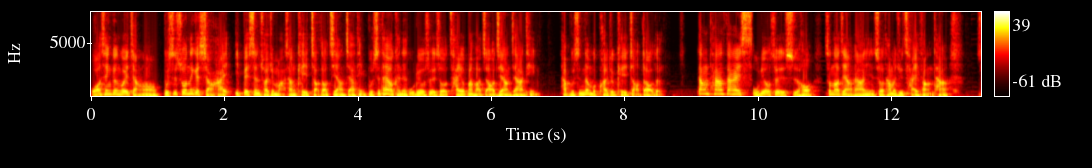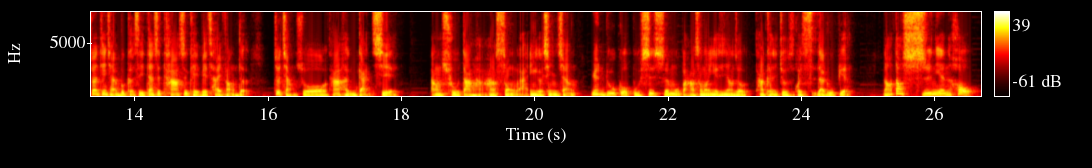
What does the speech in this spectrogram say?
我要先跟各位讲哦，不是说那个小孩一被生出来就马上可以找到寄养家庭，不是，他有可能五六岁的时候才有办法找到寄养家庭，他不是那么快就可以找到的。当他大概五六岁的时候送到寄养家庭的时候，他们去采访他，虽然听起来不可思议，但是他是可以被采访的，就讲说他很感谢当初大家把他送来婴儿信箱，因为如果不是生母把他送到婴儿信箱之后，他可能就会死在路边。然后到十年后，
